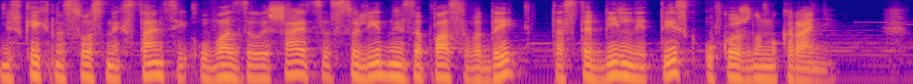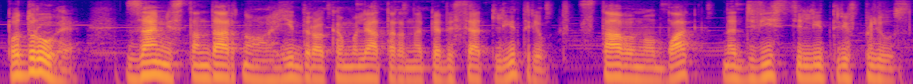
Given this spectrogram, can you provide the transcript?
міських насосних станцій, у вас залишається солідний запас води та стабільний тиск у кожному крані. По-друге, замість стандартного гідроакумулятора на 50 літрів ставимо бак на 200 літрів плюс.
